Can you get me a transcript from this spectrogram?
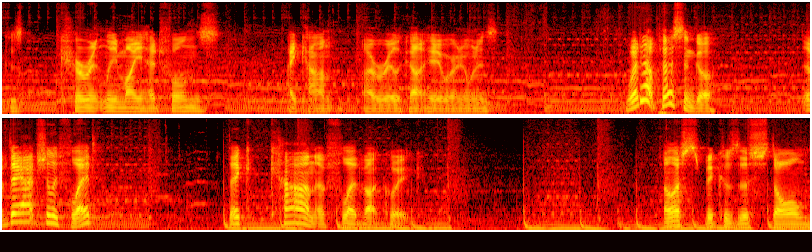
Because currently my headphones, I can't. I really can't hear where anyone is. Where did that person go? Have they actually fled? They can't have fled that quick. Unless it's because the storm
